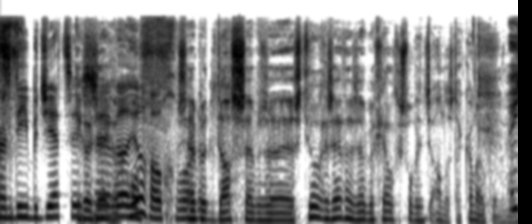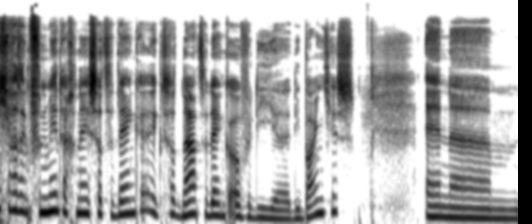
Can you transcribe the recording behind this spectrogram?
het R&D-budget is eh, zeggen, wel heel hoog Ze geworden. hebben das hebben ze stilgezet en ze hebben geld gestopt in iets anders. Dat kan ook inderdaad. Weet je wat ik vanmiddag ineens zat te denken? Ik zat na te denken over die, eh, die bandjes. En ehm,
